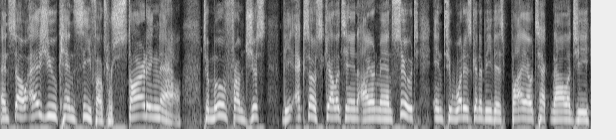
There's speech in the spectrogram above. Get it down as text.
And so, as you can see, folks, we're starting now to move from just the exoskeleton Iron Man suit into what is going to be this biotechnology,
